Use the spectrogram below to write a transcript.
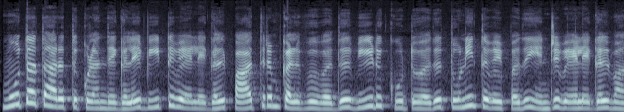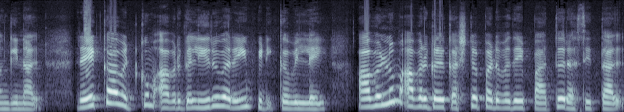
மூத்த தாரத்து குழந்தைகளை வீட்டு வேலைகள் பாத்திரம் கழுவுவது வீடு கூட்டுவது துணி துவைப்பது என்று வேலைகள் வாங்கினாள். ரேகாவிற்கும் அவர்கள் இருவரையும் பிடிக்கவில்லை. அவளும் அவர்கள் கஷ்டப்படுவதை பார்த்து ரசித்தாள்.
